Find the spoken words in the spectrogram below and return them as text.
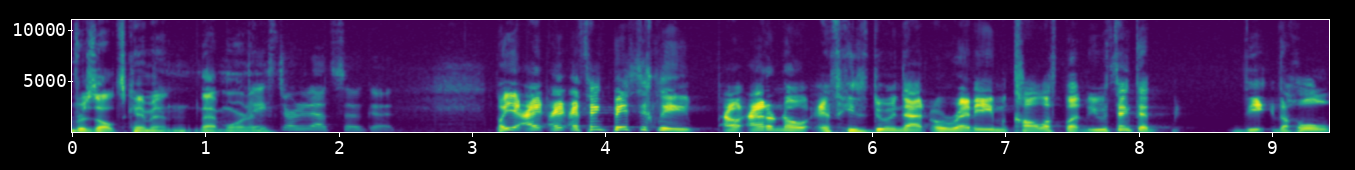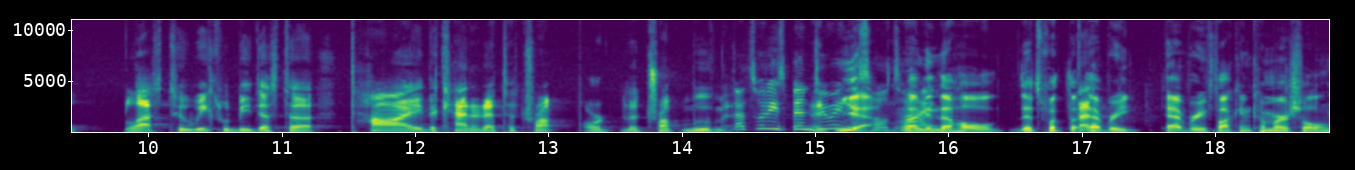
results came in that morning. They started out so good. But yeah, I, I- I think basically, I, I don't know if he's doing that already, McAuliffe, but you would think that the the whole last two weeks would be just to tie the candidate to Trump or the Trump movement. That's what he's been doing yeah, this whole time. I mean the whole that's what the, That- every every fucking commercial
